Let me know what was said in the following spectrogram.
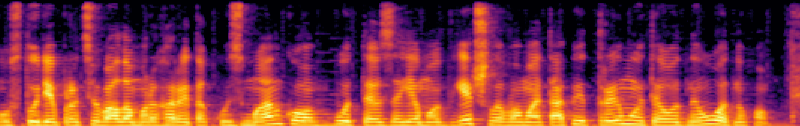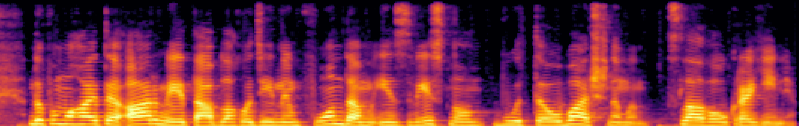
У студії працювала Маргарита Кузьменко. Будьте взаємовічливими та підтримуйте одне одного. Допомагайте армії та благодійним фондам. І, звісно, будьте обачними. Слава Україні!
